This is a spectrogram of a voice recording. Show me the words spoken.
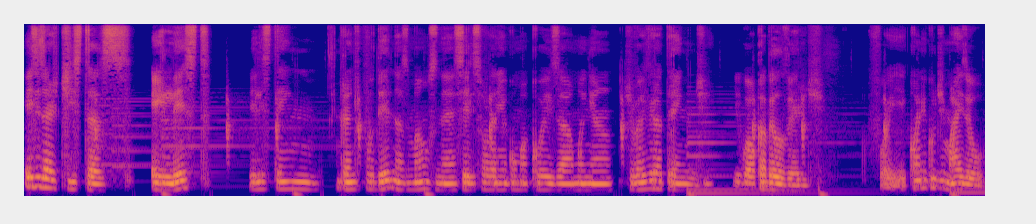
Esses artistas A-list, eles têm grande poder nas mãos, né? Se eles falarem alguma coisa amanhã, já vai virar trend. Igual cabelo verde. Foi icônico demais. Eu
